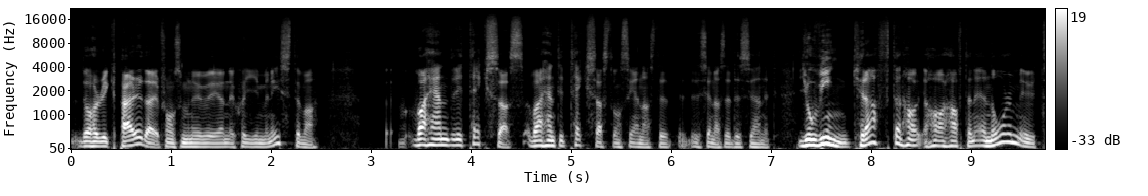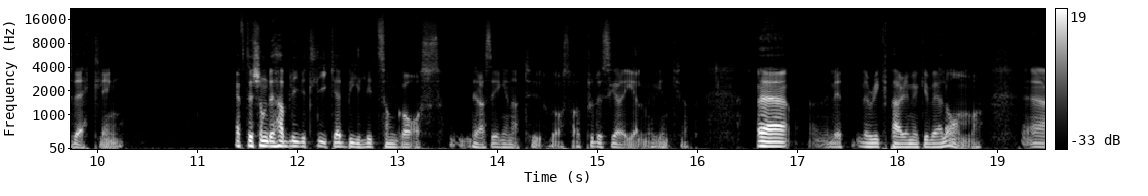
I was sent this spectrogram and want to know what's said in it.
du har Rick Perry därifrån som nu är energiminister va. Vad händer i Texas? Vad har hänt i Texas de senaste, det senaste decenniet? Jo, vindkraften har, har haft en enorm utveckling. Eftersom det har blivit lika billigt som gas, deras egen naturgas, att producera el med vindkraft. Eh, vet Rick Perry mycket väl om. Eh,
